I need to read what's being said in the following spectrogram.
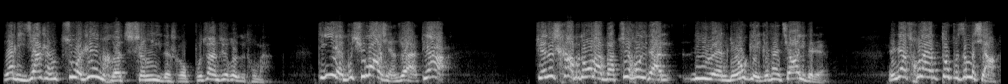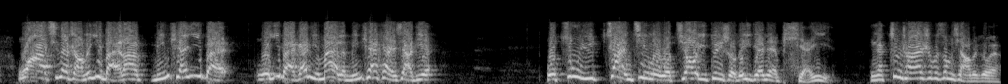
那李嘉诚做任何生意的时候不赚最后一个铜板，第一也不去冒险赚，第二觉得差不多了，把最后一点利润留给跟他交易的人。人家从来都不这么想，哇，现在涨到一百了，明天一百，我一百赶紧卖了，明天开始下跌。我终于占尽了我交易对手的一点点便宜。你看正常人是不是这么想的？各位，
